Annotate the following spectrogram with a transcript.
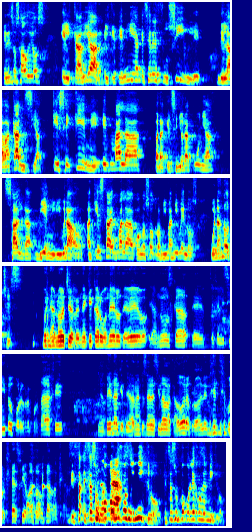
en esos audios, el caviar, el que tenía que ser el fusible de la vacancia, que se queme Ed Málaga para que el señor Acuña salga bien librado. Aquí está Ed Málaga con nosotros, ni más ni menos. Buenas noches. Buenas noches, René, qué carbonero te veo. Y Anuska, eh, te felicito por el reportaje. Me pena que te van a empezar a decir la vacadora probablemente porque has llevado a una vacancia. estás un poco lejos del micro. Estás un poco lejos del micro.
